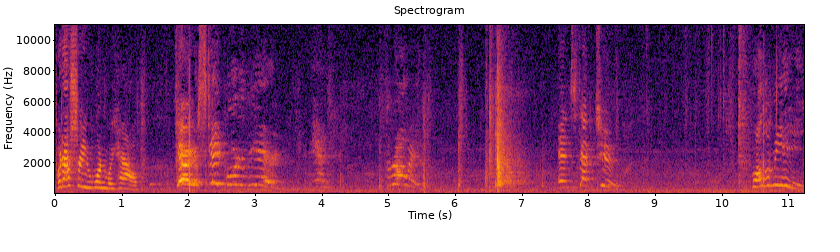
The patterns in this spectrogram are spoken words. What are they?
But I'll show you one way how. Carry your skateboard in the air and throw it. And step two, follow me.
